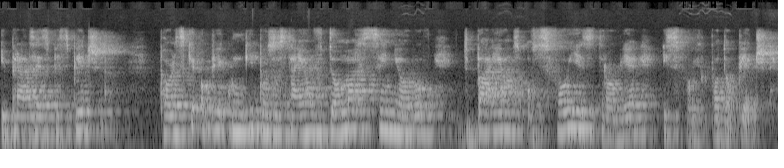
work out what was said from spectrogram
I praca jest bezpieczna. Polskie opiekunki pozostają w domach seniorów, dbając o swoje zdrowie i swoich podopiecznych.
